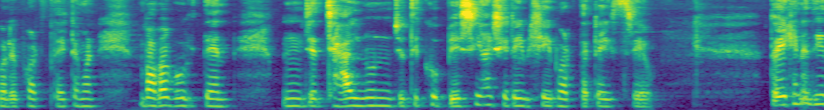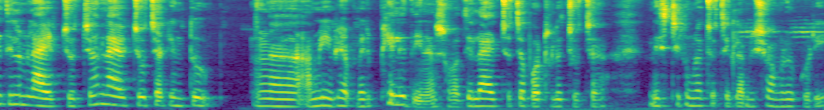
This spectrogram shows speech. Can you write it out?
বলে ভর্তা, এটা আমার বাবা বলতেন যে ঝাল নুন যদি খুব বেশি হয় সেটাই, সেই ভর্তাটাই শ্রেয়। তো এখানে দিয়ে দিলাম লাইয়ের চোচা। লায়ের চোচা কিন্তু আমি মানে ফেলে দিই না সহজে। লায়ের চোচা, পটলের চোচা, মিষ্টি কুমড়ার চোচা এগুলো আমি সংগ্রহ করি।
